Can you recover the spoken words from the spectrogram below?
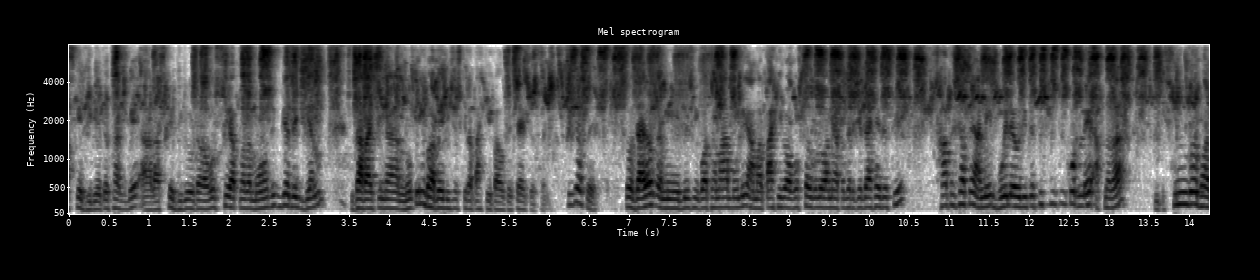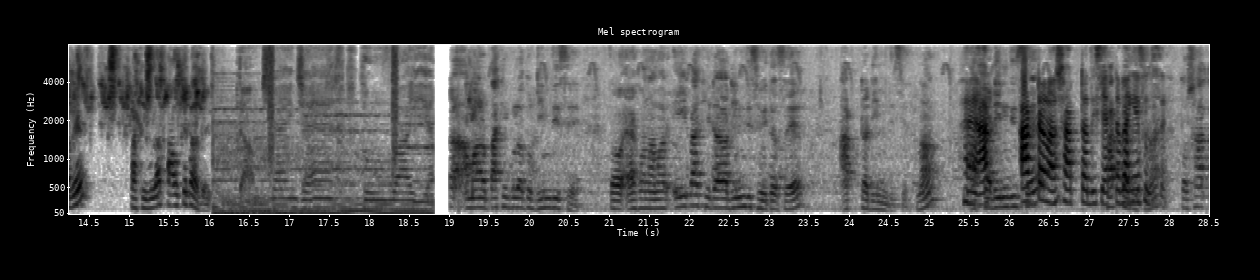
আজকে ভিডিওতে থাকবে। আর আজকে ভিডিওটা অবশ্যই আপনারা মনোযোগ দিয়ে দেখবেন, যারা কিনা নতুনভাবে বিশেষ করে পাখি পালতে চাইতেছেন, ঠিক আছে? তো যাই হোক, আমি বেশি কথা না বলি, আমার পাখির অবস্থাগুলো আমি আপনাদেরকে দেখাইতেছি সাথে সাথে আমি বইলেও দিতেছি, কী কী করলে আপনারা সুন্দরভাবে পাখিগুলা পালতে পারবেন। আমার পাখিগুলো তো ডিম দিছে। তো এখন আমার এই পাখিটা ডিম দিছে হইতেছে আটটা ডিম দিছে না? হ্যাঁ আটটা ডিম দিছে আটটা না সাতটা দিছে একটা ভেঙে ফেলছে। তো সাত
